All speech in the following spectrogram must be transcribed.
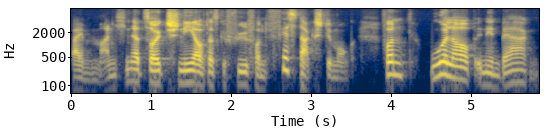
Bei manchen erzeugt Schnee auch das Gefühl von Festtagsstimmung, von Urlaub in den Bergen.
